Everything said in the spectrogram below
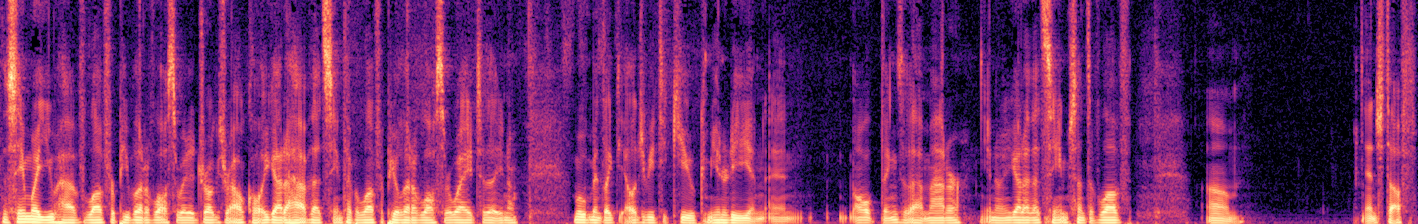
the same way you have love for people that have lost their way to drugs or alcohol, you got to have that same type of love for people that have lost their way to the, you know, movement like the LGBTQ community and, and all things of that matter. You know, you got to have that same sense of love. Um, and it's tough.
